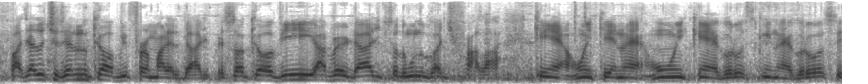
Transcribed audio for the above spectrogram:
Rapaziada do chuteira não quer ouvir formalidade, o pessoal quer ouvir a verdade que todo mundo gosta de falar. Quem é ruim, quem não é ruim, quem é grosso, quem não é grosso.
